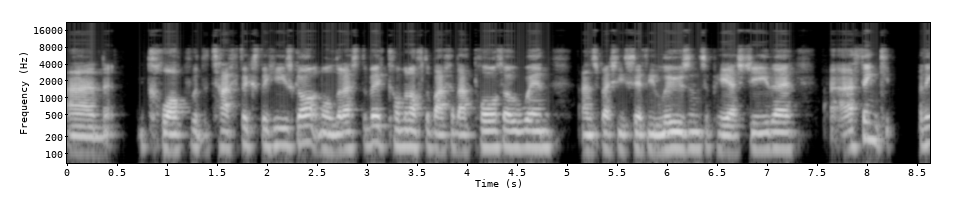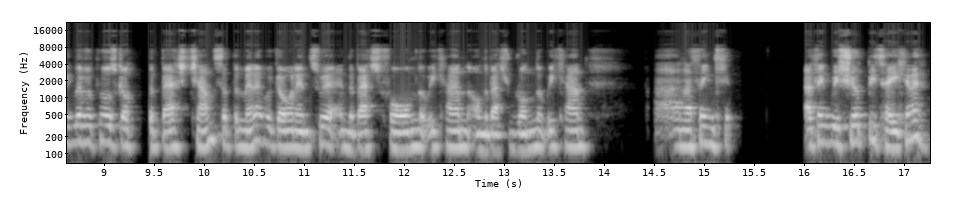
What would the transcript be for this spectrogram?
and Klopp with the tactics that he's got and all the rest of it, coming off the back of that Porto win and especially City losing to PSG there, I think I think Liverpool's got the best chance at the minute. We're going into it in the best form that we can, on the best run that we can, and I think I think we should be taking it.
